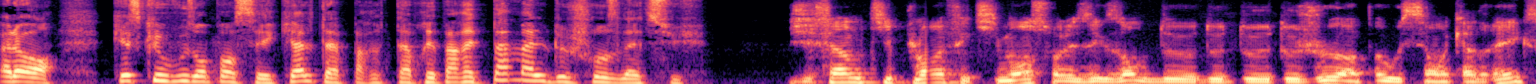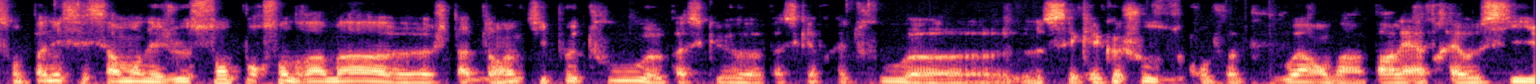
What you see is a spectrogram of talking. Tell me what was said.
Alors, qu'est-ce que vous en pensez? Cal, t'as préparé pas mal de choses là-dessus. J'ai fait un petit plan effectivement sur les exemples de, de, jeux un peu où c'est encadré, qui sont pas nécessairement des jeux 100% drama. Euh, je tape dans un petit peu tout euh, parce que parce qu'après tout euh, c'est quelque chose qu'on va pouvoir, on va en parler après aussi,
